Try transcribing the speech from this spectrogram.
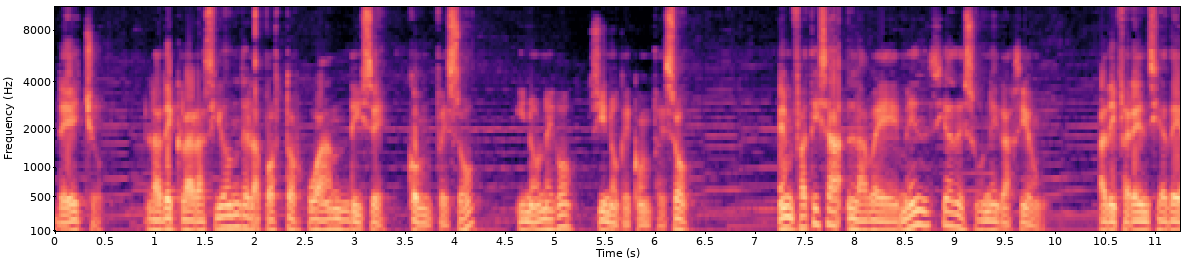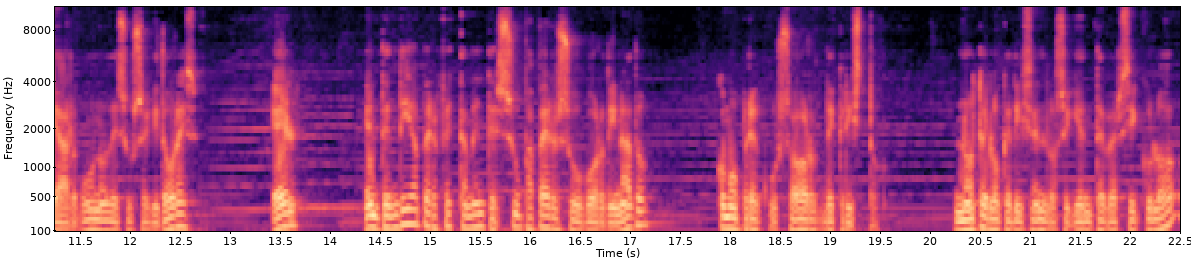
De hecho, la declaración del apóstol Juan dice, confesó y no negó, sino que confesó. Enfatiza la vehemencia de su negación. A diferencia de alguno de sus seguidores, él entendía perfectamente su papel subordinado como precursor de Cristo. Note lo que dicen los siguientes versículos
